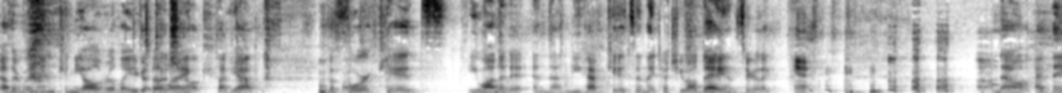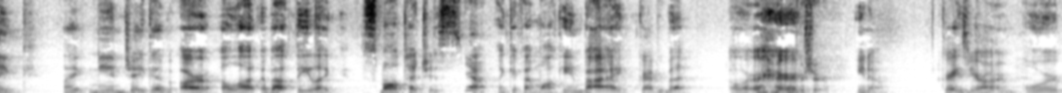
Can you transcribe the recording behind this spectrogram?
other women? Can y'all relate You got to touched like out. Touched yeah, out. before kids? You wanted it, and then you have kids, and they touch you all day, and so you're like, eh. no, I think like me and Jacob are a lot about the like small touches. Yeah. like if I'm walking by, grab your butt, or For sure. you know, graze your arm, or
